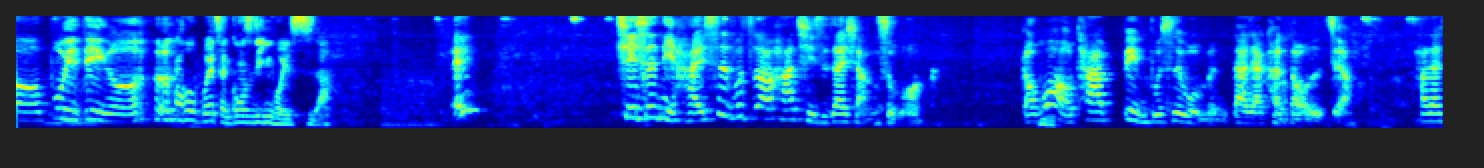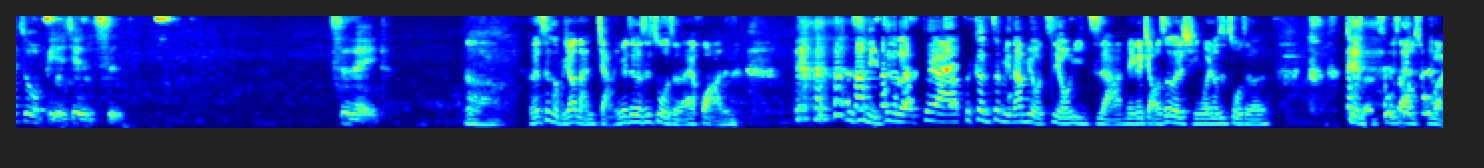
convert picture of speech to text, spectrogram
哦？不一定哦。他会不会成功是另一回事啊？哎，其实你还是不知道他其实在想什么。搞不好他并不是我们大家看到的这样，他在做别件事之类的。嗯。可是这个比较难讲，因为这个是作者来画的。但是你这个，对啊，这更证明他没有自由意志啊！每个角色的行为都是作者 作者塑造出来，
